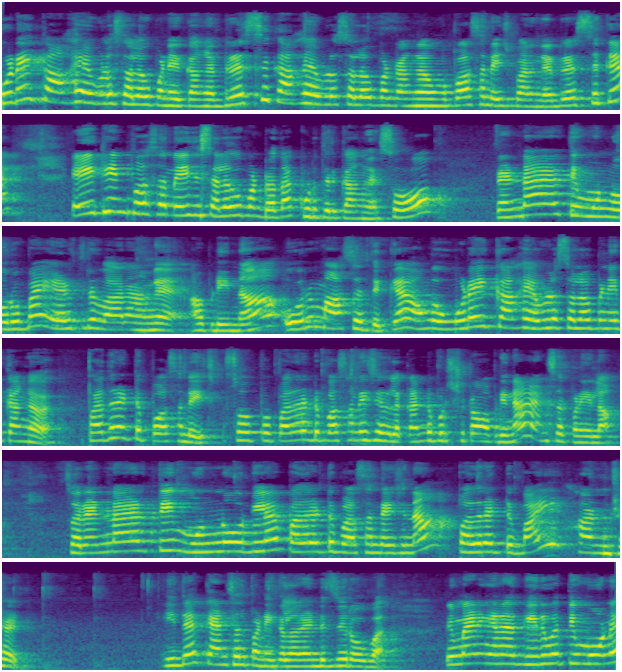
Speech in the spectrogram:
உடைக்காக எவ்வளோ செலவு பண்ணியிருக்காங்க ட்ரெஸ்ஸுக்காக எவ்வளோ செலவு பண்ணுறாங்க அவங்க பர்சன்டேஜ் பாருங்கள் ட்ரெஸ்ஸுக்கு எயிட்டீன் பர்சன்டேஜ் செலவு பண்ணுறதா கொடுத்துருக்காங்க. ஸோ ரெண்டாயிரத்தி ரூபாய் எடுத்துகிட்டு வராங்க அப்படின்னா ஒரு மாதத்துக்கு அவங்க உடைக்காக எவ்வளோ செலவு பண்ணியிருக்காங்க பதினெட்டு பர்சன்டேஜ் ஸோ இப்போ பதினெட்டு பர்சன்டேஜ் இதில் கண்டுபிடிச்சிட்டோம் அப்படின்னா ஆன்சர் பண்ணிடலாம். ஸோ ரெண்டாயிரத்தி முந்நூறில் பதினெட்டு பர்சன்டேஜ்னா பதினெட்டு பை ஹண்ட்ரட் இதை கேன்சல் பண்ணிக்கலாம் ரெண்டு ஜீரோவை ரிமைனிங் எனக்கு இருபத்தி மூணு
